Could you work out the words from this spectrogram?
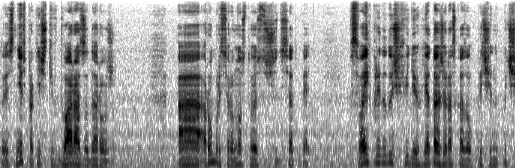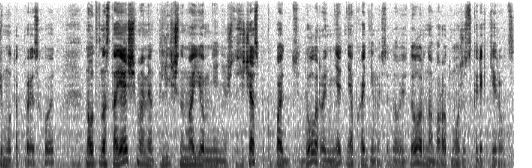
То есть нефть практически в два раза дороже. А рубль все равно стоит 65. В своих предыдущих видео я также рассказывал причины, почему так происходит. Но вот в настоящий момент, лично мое мнение, что сейчас покупать доллары нет необходимости. То есть доллар, наоборот, может скорректироваться.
